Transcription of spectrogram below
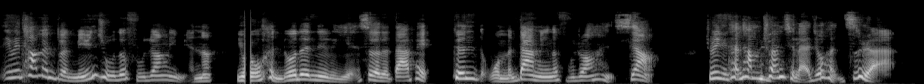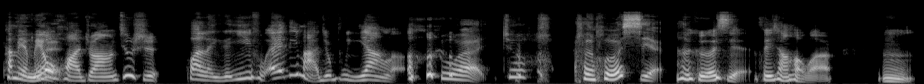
因为他们本民族的服装里面呢，有很多的那个颜色的搭配，跟我们大明的服装很像，所以你看他们穿起来就很自然，他们也没有化妆，就是换了一个衣服，哎，立马就不一样了。对，就。很和谐，很和谐，非常好玩。嗯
